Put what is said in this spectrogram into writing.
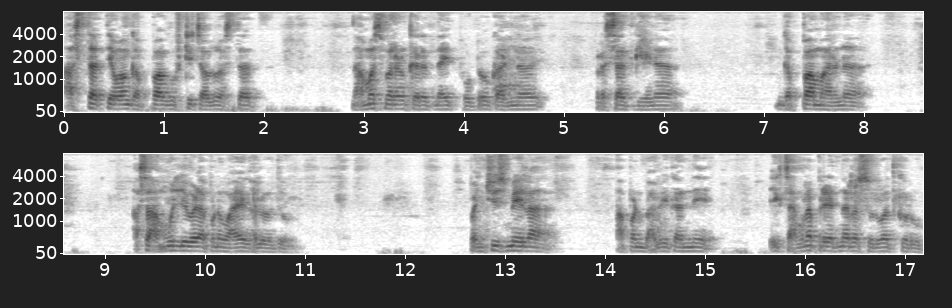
असतात तेव्हा गप्पा गोष्टी चालू असतात. नामस्मरण करत नाहीत फोटो काढणं प्रसाद घेणं गप्पा मारणं. असा अमूल्य वेळ आपण वाया घालवतो. पंचवीस मेला आपण भाविकांनी एक चांगल्या प्रयत्नाला सुरुवात करू.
